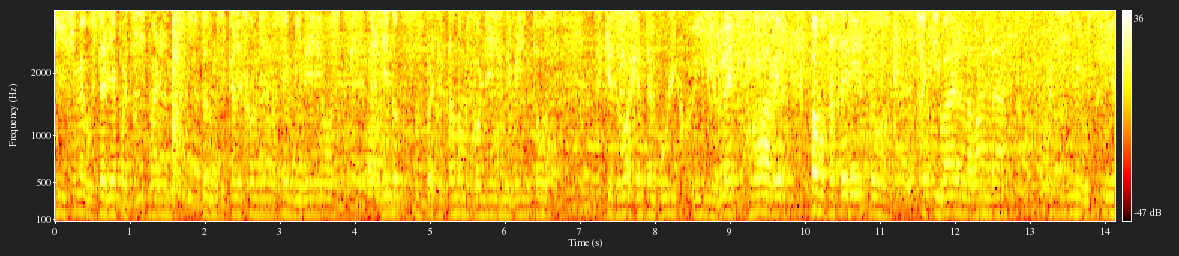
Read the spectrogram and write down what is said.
Y sí me gustaría participar en proyectos musicales con él, no sé, en videos, haciendo cosas, presentándome con él en eventos, de que suba gente al público y retos, ¿no? A ver, vamos a hacer esto, activar a la banda. Pues sí, sí me gustaría.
